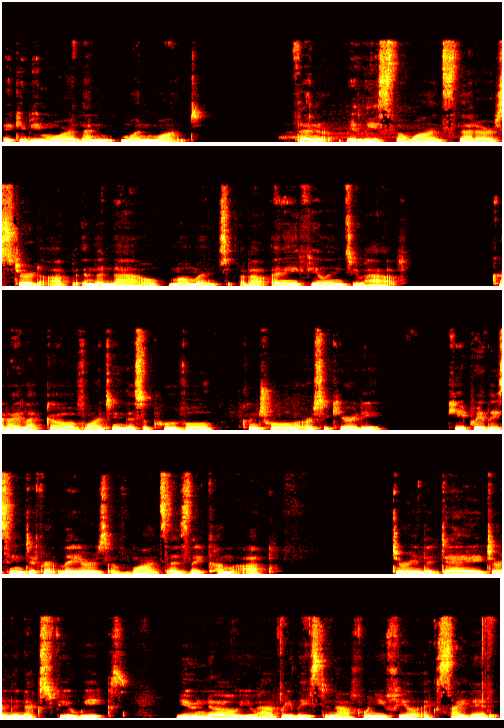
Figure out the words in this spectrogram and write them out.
It can be more than one want. Then release the wants that are stirred up in the now moment about any feelings you have. Could I let go of wanting this approval, control, or security? Keep releasing different layers of wants as they come up during the day, during the next few weeks. You know you have released enough when you feel excited,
